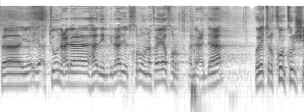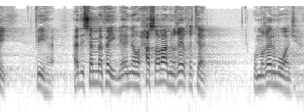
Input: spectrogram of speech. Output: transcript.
فيأتون على هذه البلاد يدخلون فيفر الأعداء ويتركون كل شيء فيها. هذا يسمى في لأنه حصل من غير قتال ومن غير مواجهة.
